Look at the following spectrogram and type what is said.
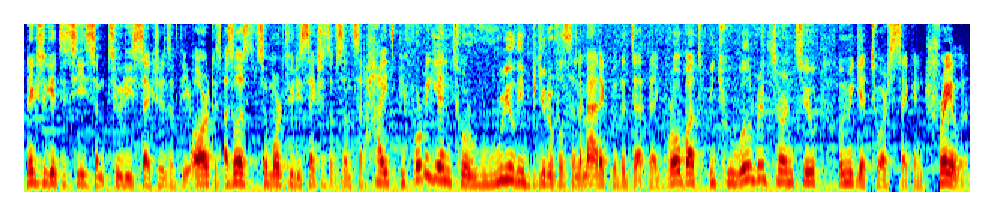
Next, we get to see some 2D sections of the Ark, as well as some more 2D sections of Sunset Heights, before we get into a really beautiful cinematic with the Death Egg robot, which we will return to when we get to our second trailer.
